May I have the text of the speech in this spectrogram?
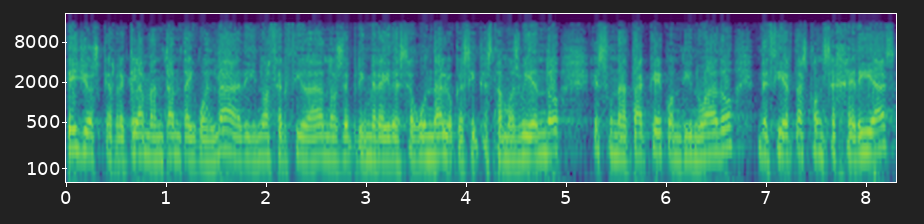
ellos que reclaman tanta igualdad y no hacer ciudadanos de primera y de segunda, lo que sí que estamos viendo es un ataque de ciertas consejerías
